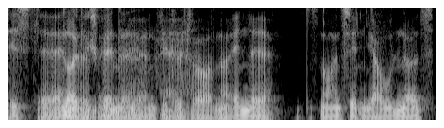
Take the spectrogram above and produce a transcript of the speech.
ist äh, deutlich später entwickelt ja. worden, Ende des 19. Jahrhunderts.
